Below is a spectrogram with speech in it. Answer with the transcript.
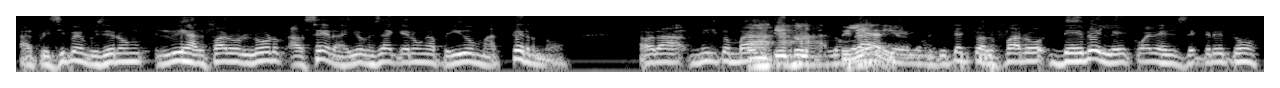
al principio me pusieron Luis Alfaro Lord Aceras. Yo pensaba que era un apellido materno. Ahora Milton va a lograr que el arquitecto Alfaro devele cuál es el secreto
